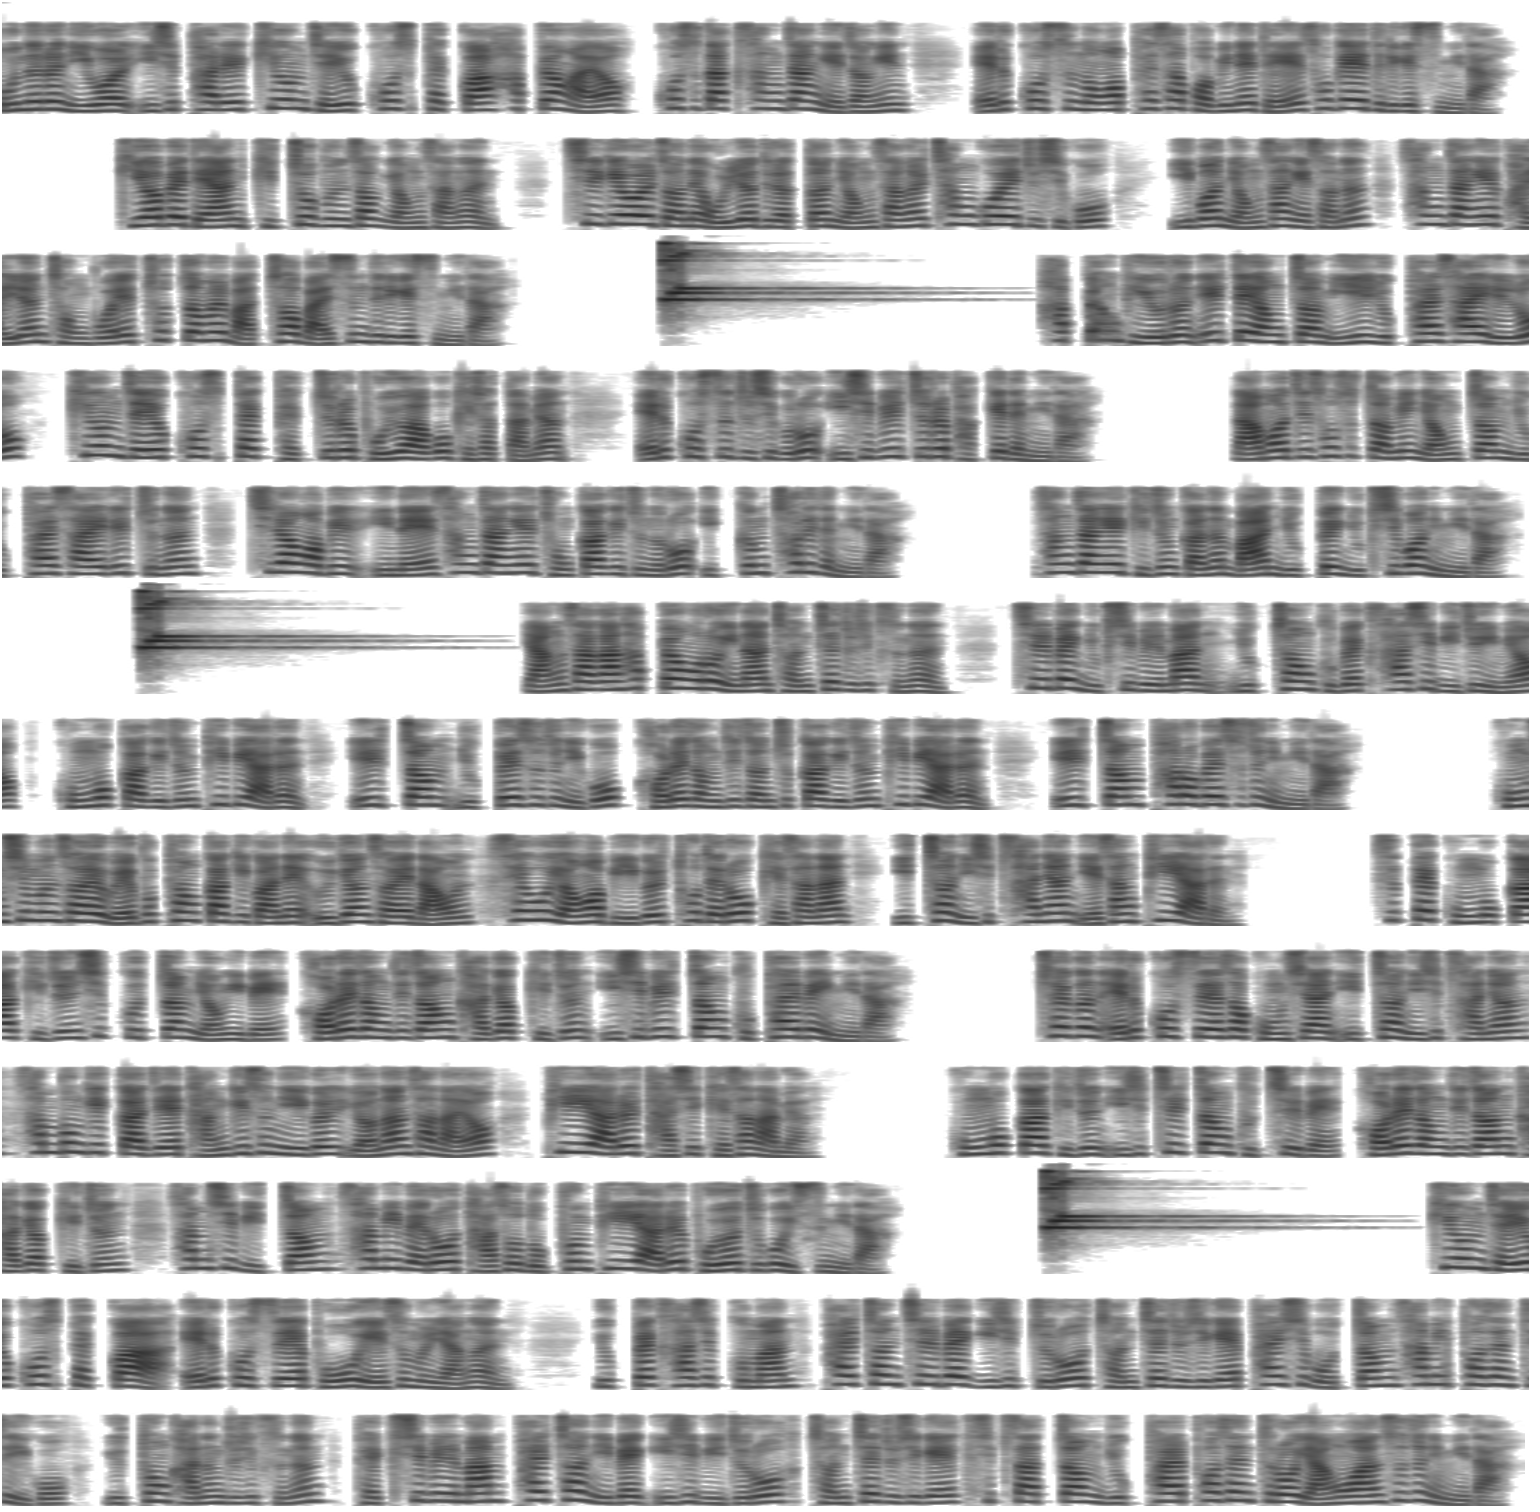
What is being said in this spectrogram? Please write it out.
오늘은 2월 28일 키움 제육 코스펙과 합병하여 코스닥 상장 예정인 에르코스 농업 회사 법인에 대해 소개해드리겠습니다. 기업에 대한 기초 분석 영상은 7개월 전에 올려드렸던 영상을 참고해 주시고 이번 영상에서는 상장일 관련 정보에 초점을 맞춰 말씀드리겠습니다. 합병 비율은 1대 0.216841로 키움 제육 코스펙 100주를 보유하고 계셨다면 에르코스 주식으로 21주를 받게 됩니다. 나머지 소수점인 0.68411주는 7영업일 이내에 상장일 종가 기준으로 입금 처리됩니다. 상장일 기준가는 1,660원입니다. 양사 간 합병으로 인한 전체 주식수는 761만 6,942주이며 공모가 기준 PBR은 1.6배 수준이고 거래정지 전 주가 기준 PBR은 1.85배 수준입니다. 공시문서의 외부 평가기관의 의견서에 나온 세후 영업이익을 토대로 계산한 2024년 예상 PER은 스펙 공모가 기준 19.02배, 거래정지 전 가격 기준 21.98배입니다. 최근 에르코스에서 공시한 2024년 3분기까지의 당기순이익을 연환산하여 PER을 다시 계산하면 공모가 기준 27.97배, 거래정지 전 가격 기준 32.32배로 다소 높은 PER을 보여주고 있습니다. 키움 제육 코스펙과 에르코스의 보호 예수 물량은 649만 8,720주로 전체 주식의 85.32%이고 유통 가능 주식 수는 111만 8,222주로 전체 주식의 14.68%로 양호한 수준입니다.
